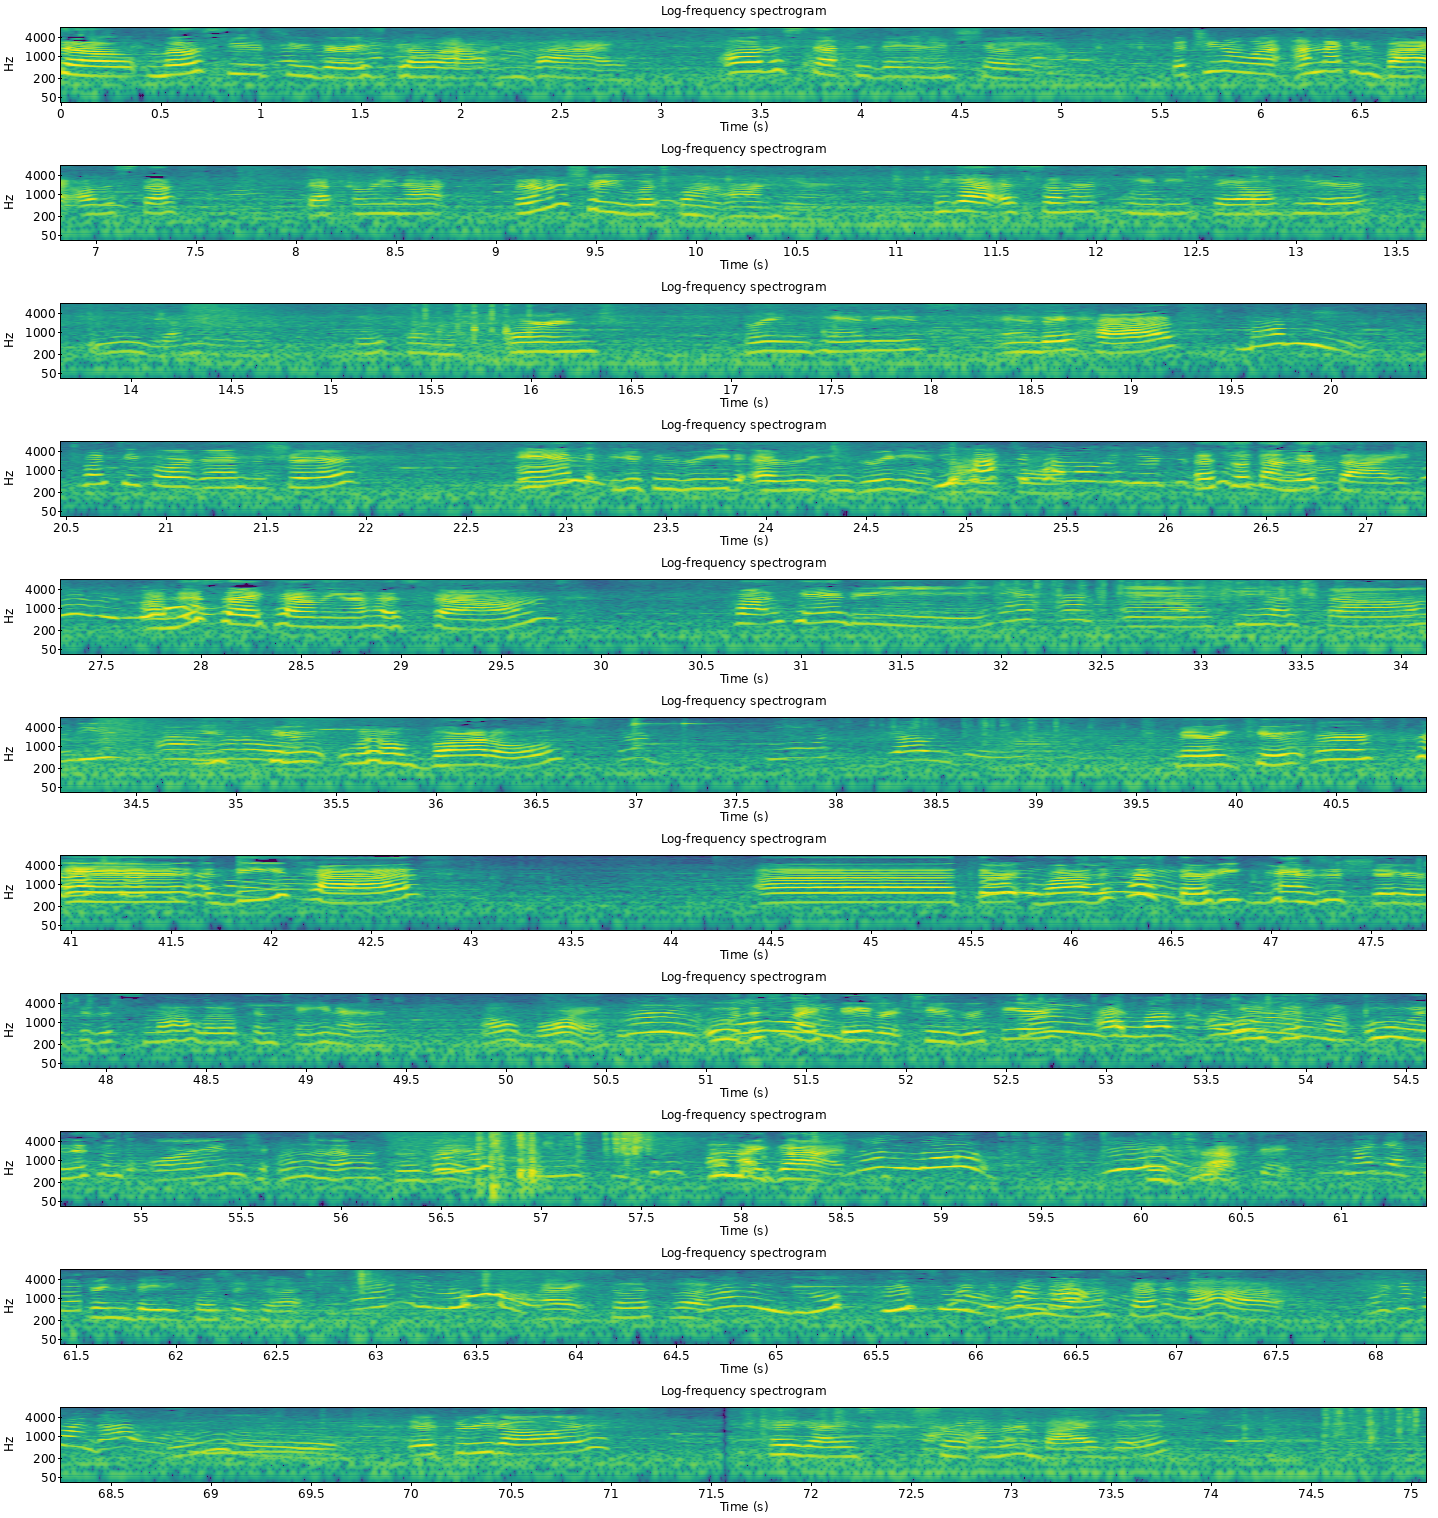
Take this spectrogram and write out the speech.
So most YouTubers go out and buy all the stuff that they're going to show you. But you know what? I'm not going to buy all the stuff. Definitely not. But I'm going to show you what's going on here. We got a summer candy sale here. Ooh, yummy. There's some orange ring candies. And they have Mommy. 24 grams of sugar. And you can read every ingredient. You have to come over here to the Let's look on this side. On this side, Catalina has found cotton candy. And, she has found these cute little bottles. Very cute. And these have, uh, wow, this has 30 grams of sugar for this small little container. Oh boy. Mommy, Ooh, this is my favorite too. Root beer. I love the root What is this one? Ooh, and this one's orange. Oh, that one's so good. Oh my god. Mommy, look. We dropped it. Can I get this? Bring the baby closer to us. Mommy, look. Alright, so let's look. Mommy, look this one. Where'd you Ooh, find that that one's one? 7 Up. Where'd you find that one? Ooh. They're $3. Hey guys, so I'm gonna buy this.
